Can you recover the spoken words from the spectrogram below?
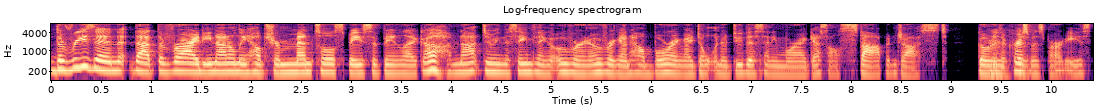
the reason that the variety not only helps your mental space of being like, oh, I'm not doing the same thing over and over again. How boring. I don't want to do this anymore. I guess I'll stop and just go to the Mhm. Christmas parties.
